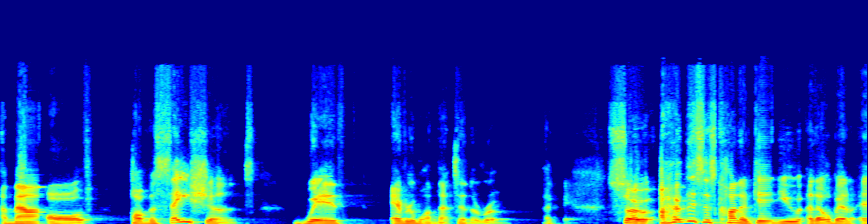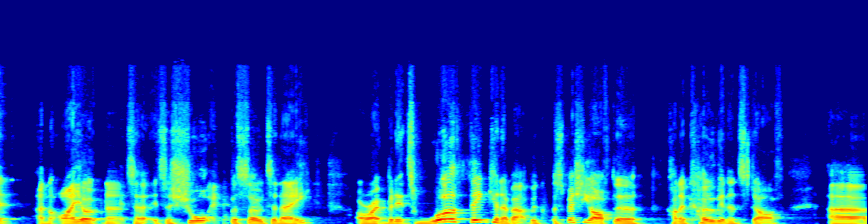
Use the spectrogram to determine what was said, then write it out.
amount of conversations with everyone that's in the room. Okay. So I hope this is kind of giving you a little bit of an eye opener. It's a it's a short episode today. All right, but it's worth thinking about because especially after kind of COVID and stuff, uh,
